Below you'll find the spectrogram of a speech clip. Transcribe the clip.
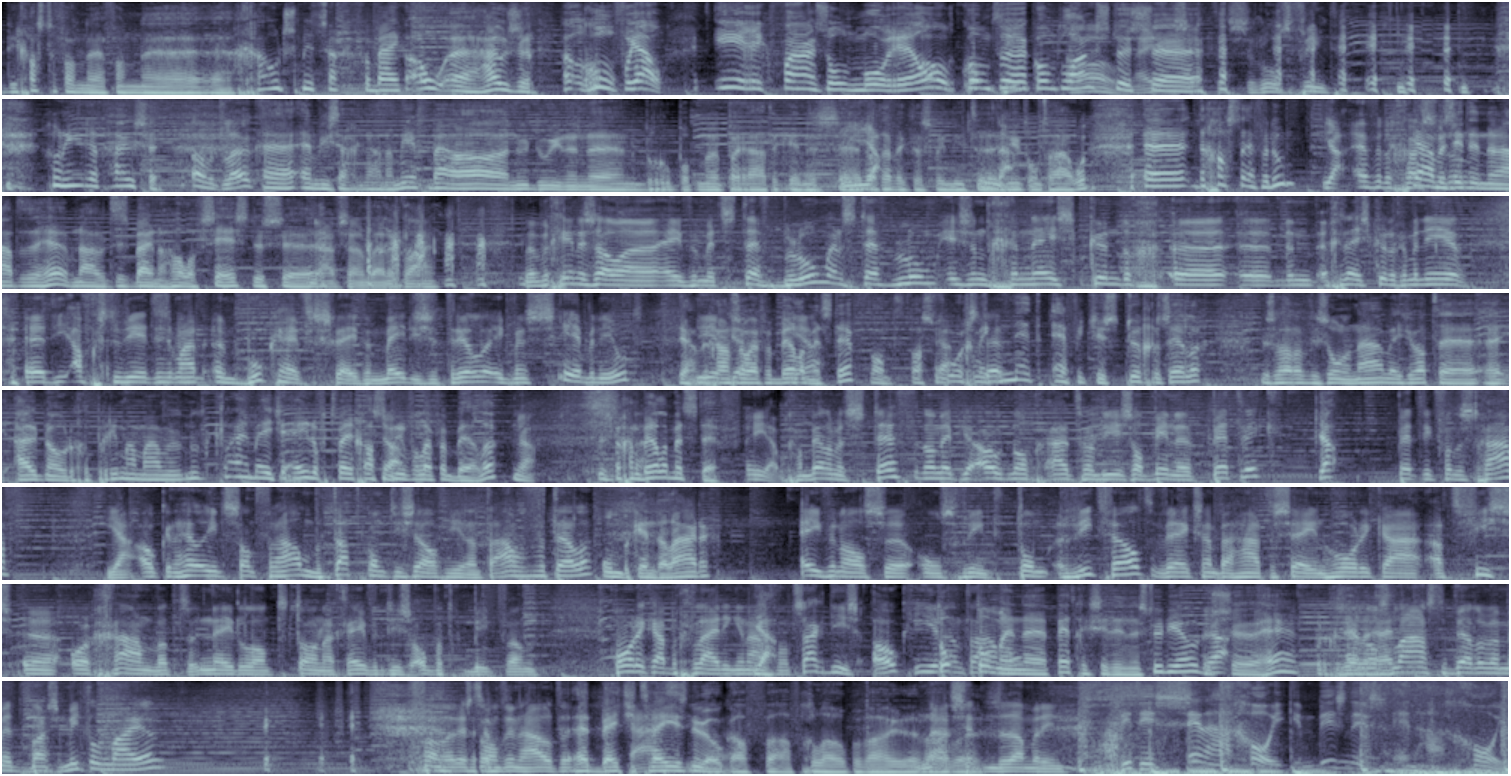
die gasten van, van Goudsmit zag ik voorbij. Oh, Huizer. Roel, voor jou. Erik Vaarzel Morel komt, Oh, ie? komt langs. Oh, dus nee, dat is Roels vriend. gewoon hier het Huizen. Oh, wat leuk. En wie zag ik nou nog meer voorbij? Ah, nu doe je een, een beroep op mijn paratenkennis. Ja. Dat heb ik dus weer niet, Nou. niet onthouden. De gasten even doen. Ja, even de gasten. ja, we doen. zitten inderdaad... Hè, nou, het is bijna half zes, dus... Nou, we zijn bijna klaar. We beginnen zo even met Stef Bloem. En Stef Bloem is een, geneeskundig, eh, eh, een geneeskundige meneer eh, die afgestudeerd is, maar een boek heeft geschreven, medische thriller. Ik ben zeer benieuwd. Ja, we Die gaan zo even bellen ja? met Stef. Want het was Ja, vorige week net eventjes te gezellig. Dus we hadden weer na, weet je wat, uitnodigen, prima. Maar we doen een klein beetje één of twee gasten in ieder geval even bellen. Ja. Dus we gaan bellen met Stef. Ja, we gaan bellen met Stef. Dan heb je ook nog die is al binnen, Patrick. Ja. Patrick van der Schaaf. Ja, ook een heel interessant verhaal. Maar dat komt hij zelf hier aan tafel vertellen. Onbekende laarder. Evenals eh, onze vriend Tom Rietveld, werkzaam bij HTC, een horeca-adviesorgaan wat in Nederland toonaangevend is op het gebied van horecabegeleiding en Ja. avondzak. Die is ook hier aan tafel. Tom en eh, Patrick zitten in de studio. Dus Ja. eh, hè, voor de En als gezelligheid. laatste bellen we met Bas Mittelmeijer. van het restaurant in Houten. Het bedje Ja, 2 is nu ook af, afgelopen. Je, Nou, zet hem er dan maar in. Dit is NH Gooi in Business. NH Gooi.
